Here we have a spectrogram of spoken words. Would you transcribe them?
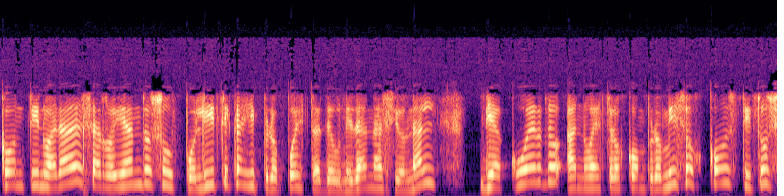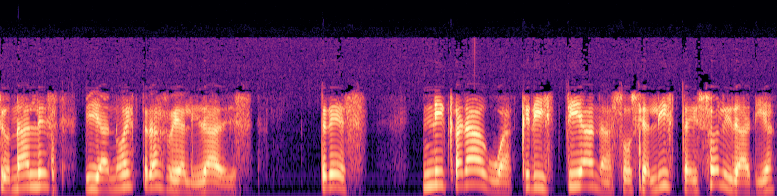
continuará desarrollando sus políticas y propuestas de unidad nacional de acuerdo a nuestros compromisos constitucionales y a nuestras realidades. Tres, Nicaragua, cristiana, socialista y solidaria,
